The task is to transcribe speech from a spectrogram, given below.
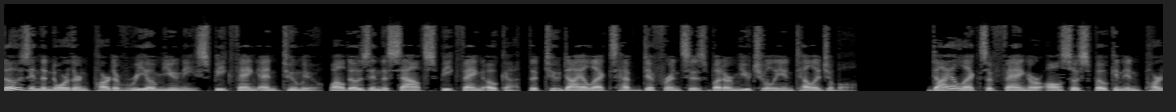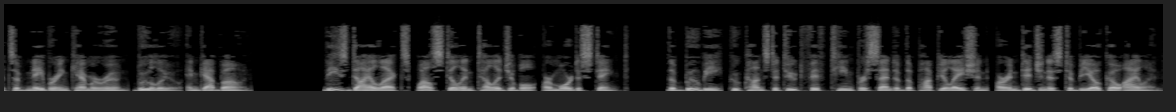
Those in the northern part of Rio Muni speak Fang Ntumu, while those in the south speak Fang Oka. The two dialects have differences but are mutually intelligible. Dialects of Fang are also spoken in parts of neighboring Cameroon and Gabon. These dialects, while still intelligible, are more distinct. The Bubi, who constitute 15% of the population, are indigenous to Bioko Island.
